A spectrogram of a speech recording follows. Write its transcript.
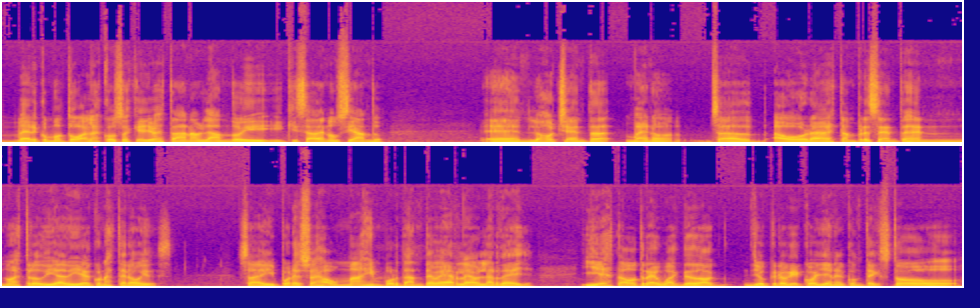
ver como todas las cosas que ellos estaban hablando y, y quizá denunciando. En los 80, bueno, o sea, ahora están presentes en nuestro día a día con esteroides. O sea, y por eso es aún más importante verle, hablar de ella. Y esta otra de Wack the Dog, yo creo que, oye, en el contexto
